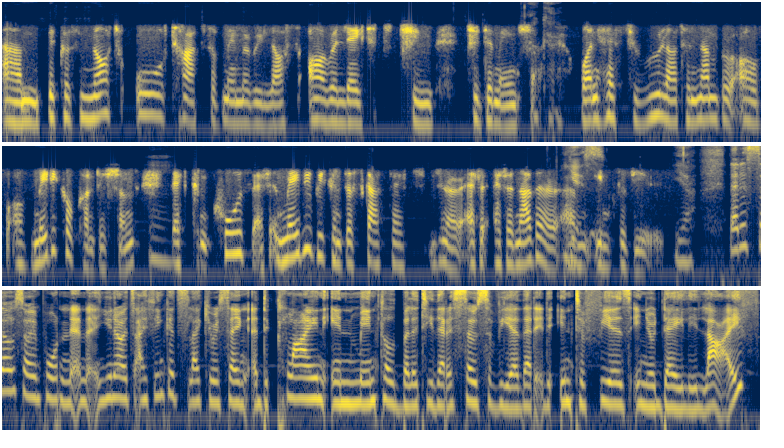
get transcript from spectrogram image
um, because not all types of memory loss are related to to dementia. Okay. One has to rule out a number of, of medical conditions that can cause that, and maybe we can discuss that, you know, at, at another um, Yes. interview. Yeah, that is so so important, and you know, it's I think it's like you were saying, a decline in mental ability that is so severe that it interferes in your daily life.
